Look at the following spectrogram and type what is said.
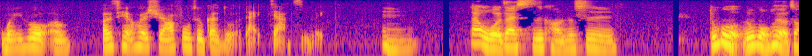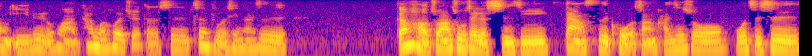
微弱，而而且会需要付出更多的代价之类的。嗯，但我在思考，就是如果如果会有这种疑虑的话，他们会觉得是政府的心态是刚好抓住这个时机大肆扩张，还是说我只是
